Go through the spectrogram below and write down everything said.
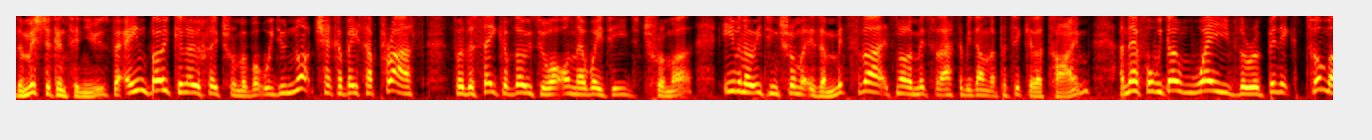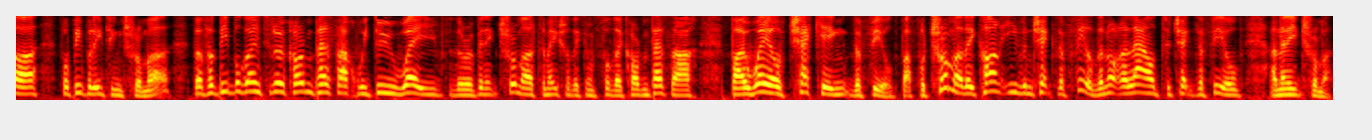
The Mishnah continues, "Ve'ein boikin ochle truma," but we do not check a beis pras for the sake of those who are on their way to eat truma. Even though eating truma is a mitzvah, it's not a mitzvah that has to be done at a particular time, and therefore we don't waive the rabbinic truma for people eating truma. But for people going to do a korban pesach, we do waive the rabbinic truma to make sure they can fill their korban pesach by way of checking the field. But for truma, they can't even check the field; they're not allowed to check the field and then eat truma.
